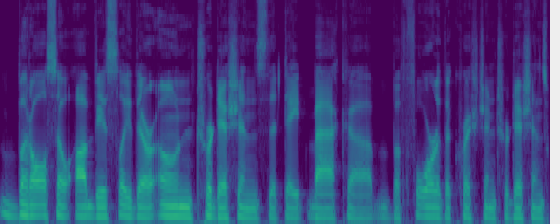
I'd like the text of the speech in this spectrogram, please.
but also obviously their own traditions that date back uh, before the Christian traditions,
